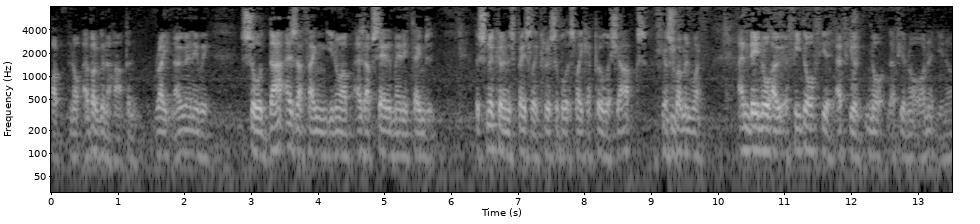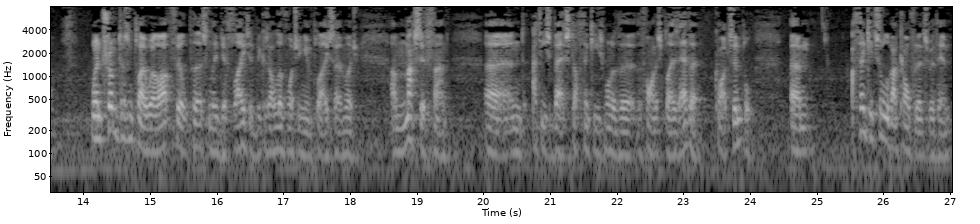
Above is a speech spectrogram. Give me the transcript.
or not ever going to happen, right now anyway. So that is a thing, you know, as I've said many times, the snooker and especially Crucible, it's like a pool of sharks you're swimming with. And they know how to feed off you if you're not if you're not on it, you know. When Trump doesn't play well, I feel personally deflated because I love watching him play so much. I'm a massive fan. Uh, and at his best, I think he's one of the, the finest players ever. Quite simple. Um, I think it's all about confidence with him,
